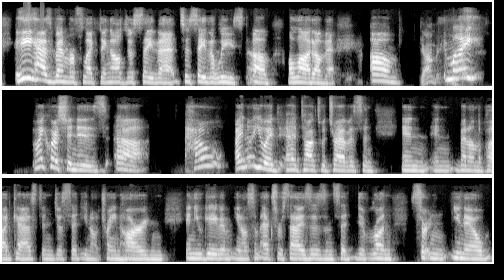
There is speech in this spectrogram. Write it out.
he has been reflecting. I'll just say that to say the least. Um, a lot of it. Um, got me. My my question is, uh, how I know you had had talked with Travis and and and been on the podcast and just said you know train hard and and you gave him you know some exercises and said to run certain you know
